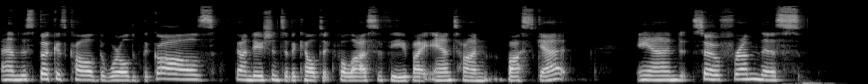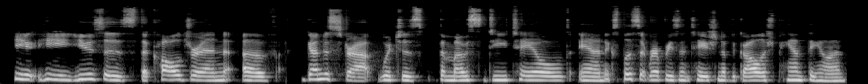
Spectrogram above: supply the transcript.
And this book is called The World of the Gauls Foundations of a Celtic Philosophy by Anton Bosquet. And so from this, he, he uses the cauldron of Gundestrup, which is the most detailed and explicit representation of the Gaulish pantheon,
